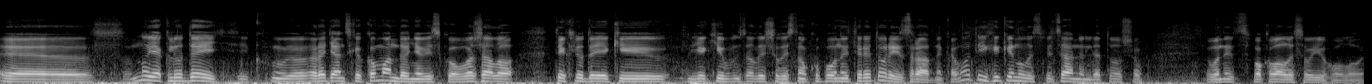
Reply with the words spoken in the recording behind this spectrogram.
е, ну, як людей. е, Радянське командування військове вважало тих людей, які, які залишились на окупованій території зрадниками. От їх і кинули спеціально для того, щоб вони поклали свої голови.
